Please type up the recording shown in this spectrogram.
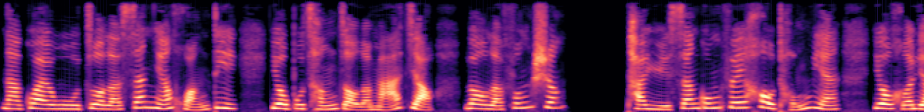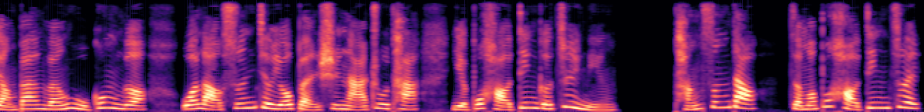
那怪物做了三年皇帝，又不曾走了马脚，漏了风声。”他与三宫妃后同眠，又和两班文武共乐。我老孙就有本事拿住他，也不好定个罪名。唐僧道：“怎么不好定罪？”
